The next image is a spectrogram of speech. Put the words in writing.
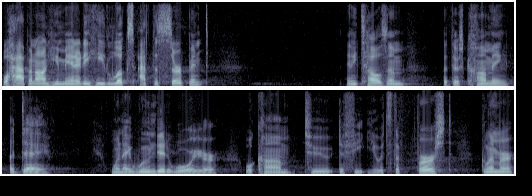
will happen on humanity, he looks at the serpent and he tells them that there's coming a day when a wounded warrior will come to defeat you. It's the first glimmer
